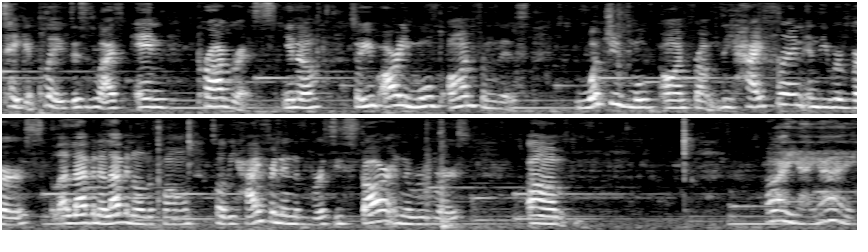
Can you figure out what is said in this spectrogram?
taken place. This is why it's in progress, you know? So you've already moved on from this. What you've moved on from, the hierophant in the reverse, 1111 on the phone. So the hierophant in the reverse, the star in the reverse. Um, ay, ay, ay.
